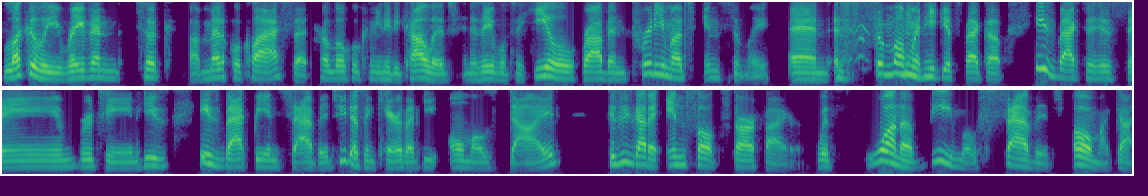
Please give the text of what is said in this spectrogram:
Luckily, Raven took a medical class at her local community college and is able to heal Robin pretty much instantly. And the moment he gets back up, he's back to his same routine. He's he's back being savage. He doesn't care that he almost died because he's got to insult Starfire with one of the most savage. Oh my god.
